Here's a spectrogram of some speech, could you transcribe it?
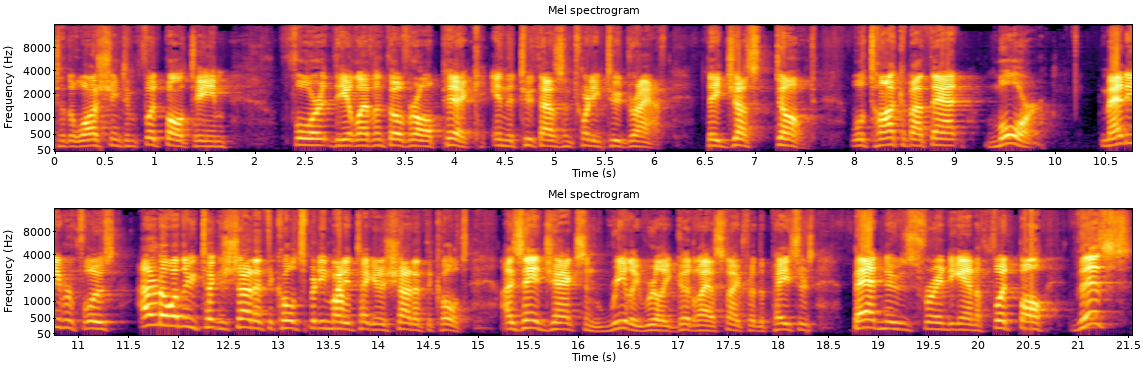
to the Washington football team for the 11th overall pick in the 2022 draft. They just don't. We'll talk about that more. Matt Eberflus, I don't know whether he took a shot at the Colts, but he might have taken a shot at the Colts. Isaiah Jackson, really, really good last night for the Pacers. Bad news for Indiana football. This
